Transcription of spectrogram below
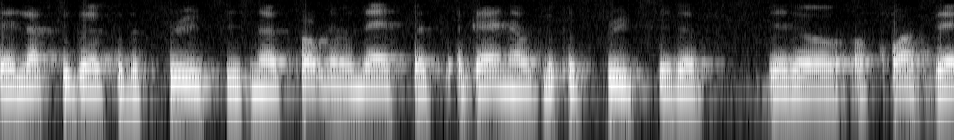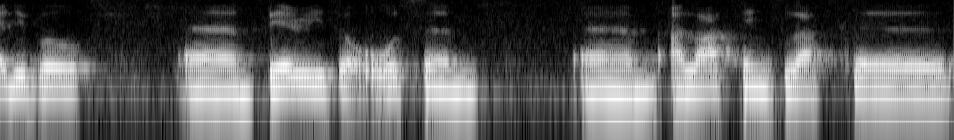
they love to go for the fruits. There's no problem in that. But again, I would look at fruits that are that are, are quite valuable. Um, berries are awesome. Um, I like things like uh,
